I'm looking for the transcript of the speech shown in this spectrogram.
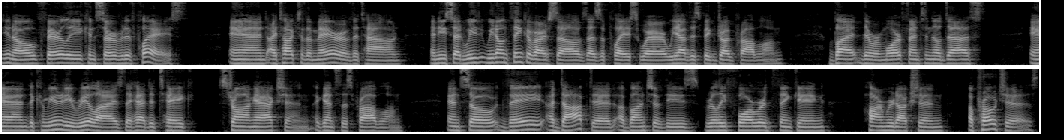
you know, fairly conservative place. And I talked to the mayor of the town, and he said, we, we don't think of ourselves as a place where we have this big drug problem. But there were more fentanyl deaths, and the community realized they had to take strong action against this problem. And so they adopted a bunch of these really forward thinking harm reduction approaches.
